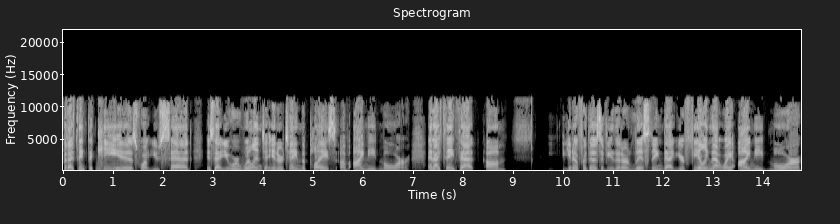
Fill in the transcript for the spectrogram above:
but I think the key is what you said is that you were willing to entertain the place of I need more. And I think that, um, you know, for those of you that are listening, that you're feeling that way, I need more,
